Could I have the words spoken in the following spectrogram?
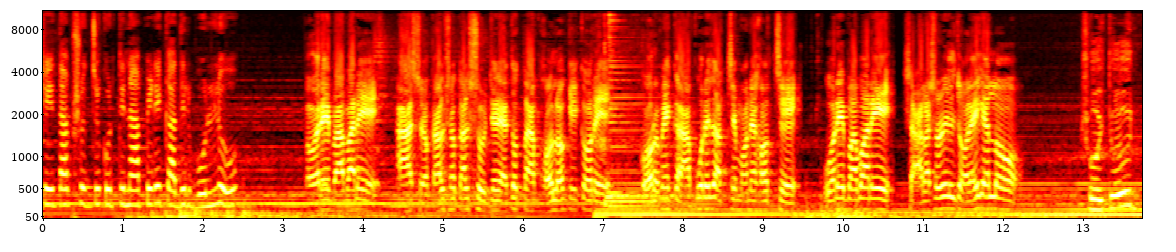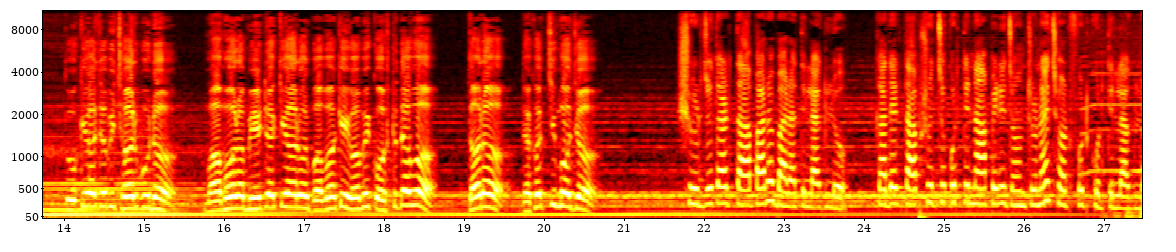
সেই তাপ সহ্য করতে না পেরে কাদের বলল ওরে বাবারে আজ সকাল সকাল সূর্যের এত তাপ হলো কি করে? গরমে গা পড়ে যাচ্ছে মনে হচ্ছে। ওরে বাবারে সারা শরীর জ্বলে গেল। শয়তান তোকে আজ আমি ছাড়বো না। মামারা মেয়েটাকে আর ওর বাবাকে এভাবে কষ্ট দেওয়া? দাঁড়া, দেখাচ্ছি মজা। সূর্য তার তাপ আরও বাড়াতে লাগল। কাদের তাপ সহ্য করতে না পেরে যন্ত্রণায় ছটফট করতে লাগল।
